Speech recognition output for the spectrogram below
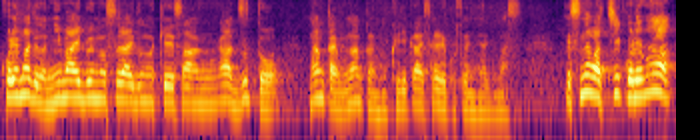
これまでの2枚分のスライドの計算がずっと何回も何回も繰り返されることになります。ですなわちこれは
